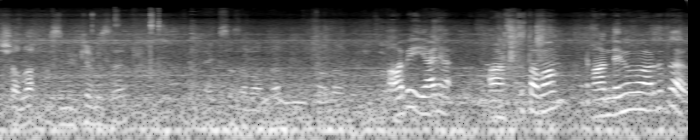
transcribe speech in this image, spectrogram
İnşallah bizim ülkemizde en kısa zamanda Abi yani arttı tamam. Pandemi vardı da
